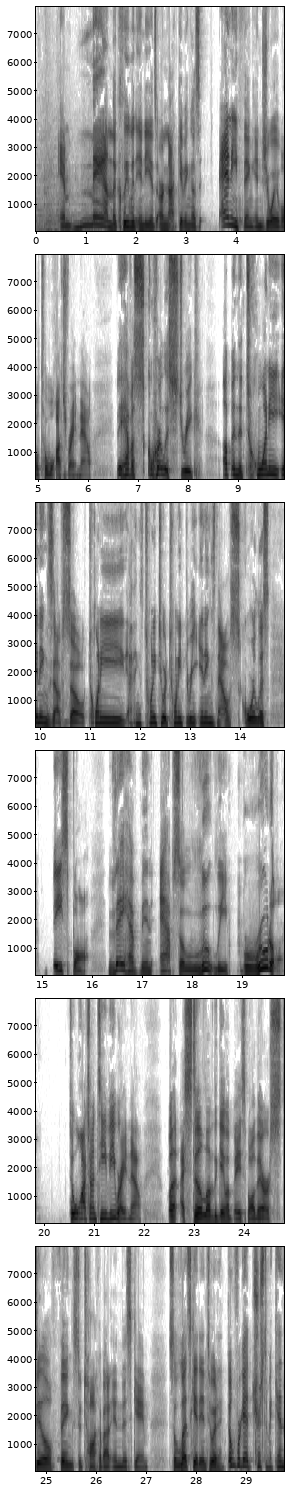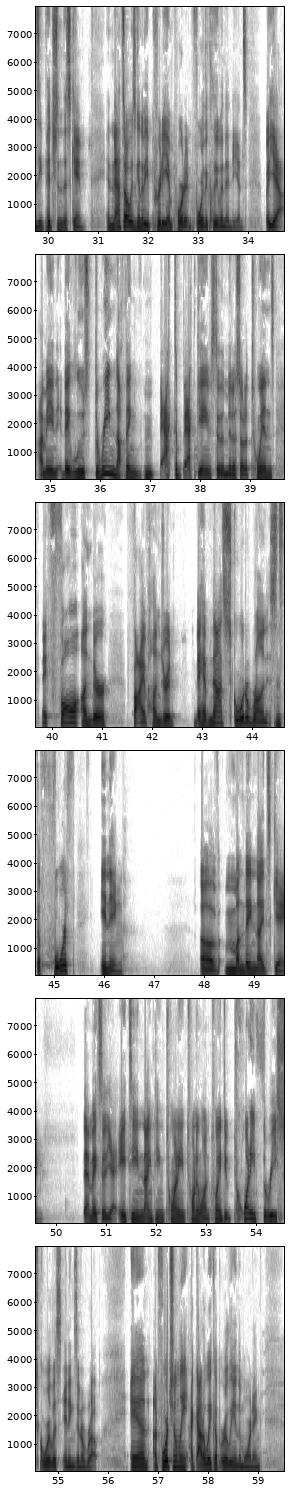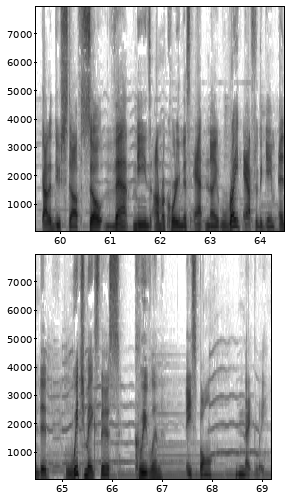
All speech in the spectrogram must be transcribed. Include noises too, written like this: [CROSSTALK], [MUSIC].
And man, the Cleveland Indians are not giving us anything enjoyable to watch right now. They have a scoreless streak up in the 20 innings of so 20 i think it's 22 or 23 innings now of scoreless baseball. They have been absolutely brutal to watch on tv right now. But i still love the game of baseball. There are still things to talk about in this game. So let's get into it. Don't forget triston mckenzie pitched in this game. And that's always going to be pretty important for the cleveland indians but yeah, I mean, they lose 3 nothing back to back games to the Minnesota Twins. They fall under 500. They have not scored a run since the fourth inning of Monday night's game. That makes it, yeah, 18, 19, 20, 21, 22, 23 scoreless innings in a row. And unfortunately, I got to wake up early in the morning got to do stuff. So that means I'm recording this at night right after the game ended, which makes this Cleveland Baseball Nightly.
